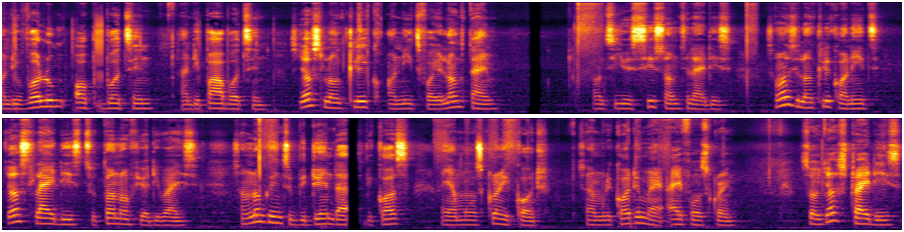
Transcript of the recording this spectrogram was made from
on the volume up button and the power button. So just long click on it for a long time until you see something like this. So once you long click on it just slide this to turn off your device. So i'm not going to be doing that because i am on screen record. So i'm recording my iphone screen. So just try this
